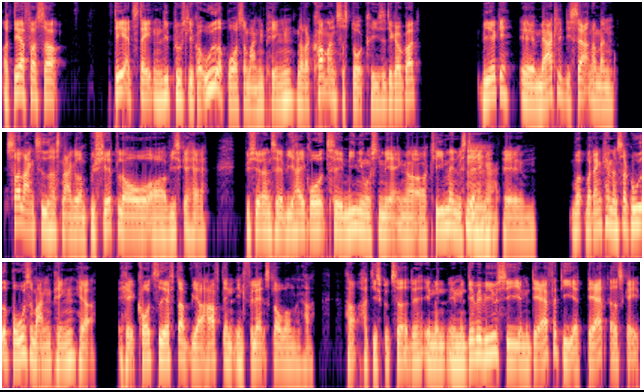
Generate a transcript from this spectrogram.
Og derfor så, det at staten lige pludselig går ud og bruger så mange penge, når der kommer en så stor krise, det kan jo godt virke øh, mærkeligt, især når man så lang tid har snakket om budgetlov, og vi skal have budgetterne til, at vi har ikke råd til minimumsnummeringer og klimainvesteringer. Mm. Øh, hvordan kan man så gå ud og bruge så mange penge her, øh, kort tid efter, at vi har haft en, en finanslov, hvor man har, har, har diskuteret det? Jamen, jamen det vil vi jo sige, jamen det er fordi, at det er et redskab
